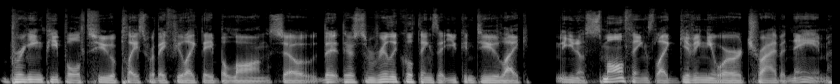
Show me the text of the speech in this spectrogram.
bringing people to a place where they feel like they belong. So th- there's some really cool things that you can do, like, you know, small things like giving your tribe a name,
